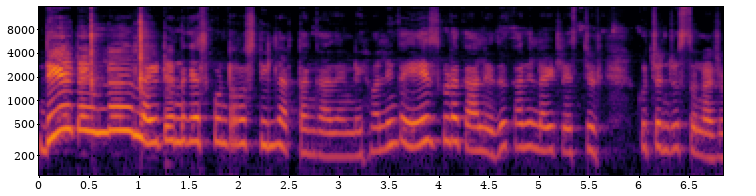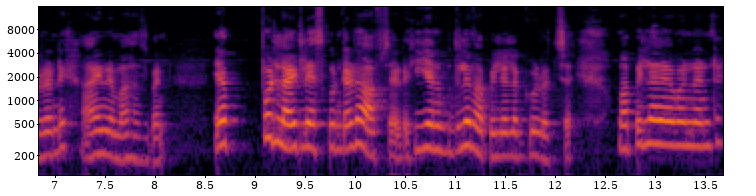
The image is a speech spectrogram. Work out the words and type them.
డే టైంలో లైట్ ఎందుకు వేసుకుంటారో స్టిల్ అర్థం కాదండి. వాళ్ళు ఇంకా ఏజ్ కూడా కాలేదు కానీ లైట్లు వేసి చూడు కూర్చొని చూస్తున్నారు చూడండి ఆయనే మా హస్బెండ్. ఎప్పుడు లైట్లు వేసుకుంటాడు ఆఫ్ సైడ్. ఈ అనుభూతులే మా పిల్లలకు కూడా వచ్చాయి. మా పిల్లలు ఏమన్నా అంటే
